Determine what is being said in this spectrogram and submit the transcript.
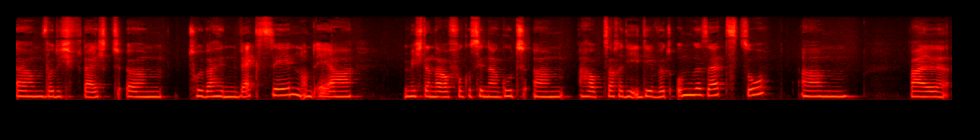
ähm, würde ich vielleicht ähm, drüber hinwegsehen und eher mich dann darauf fokussieren, na gut, ähm, Hauptsache die Idee wird umgesetzt, so. Ähm, weil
